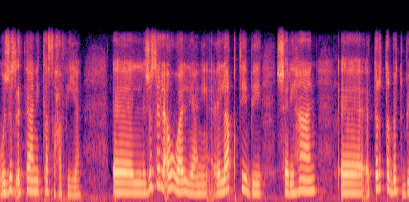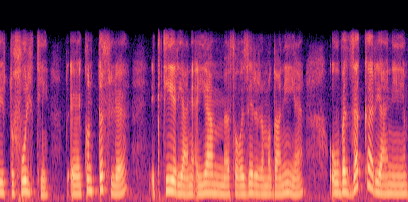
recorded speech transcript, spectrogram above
والجزء الثاني كصحفية. آه، الجزء الأول يعني علاقتي بشريهان آه، بترتبط بطفولتي. كنت طفلة كتير يعني أيام فوازير الرمضانية وبتذكر يعني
